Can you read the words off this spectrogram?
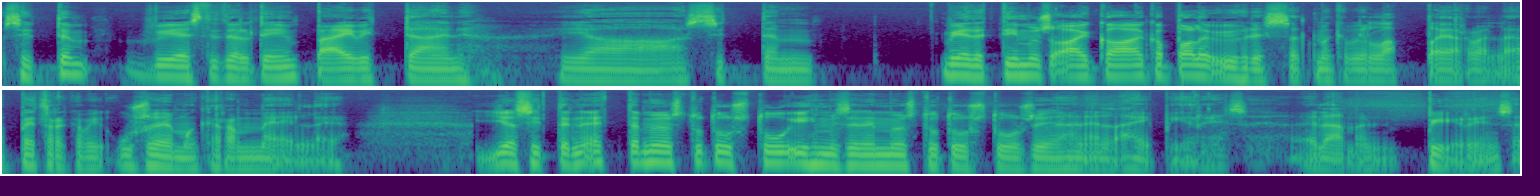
sitten viestiteltiin päivittäin ja sitten vietettiin myös aikaa aika paljon yhdessä, että mä kävin Lappajärvellä ja Petra kävi useamman kerran meille. Ja ja sitten, että myös tutustuu ihmiseen, niin myös tutustuu siihen hänen lähipiirinsä ja elämän piirinsä.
